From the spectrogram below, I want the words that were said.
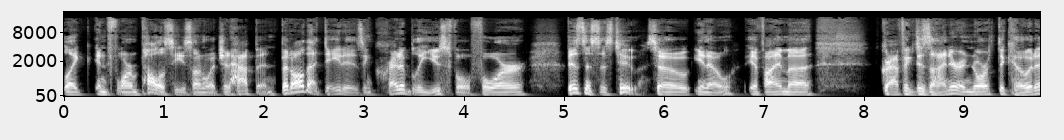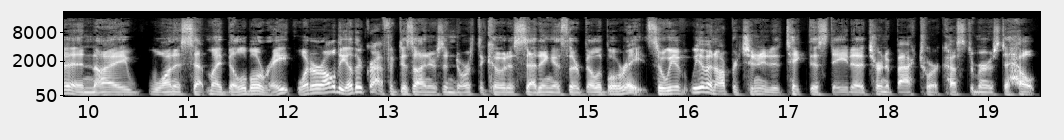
like inform policies on what should happen. But all that data is incredibly useful for businesses too. So, you know, if I'm a graphic designer in North Dakota and I want to set my billable rate, what are all the other graphic designers in North Dakota setting as their billable rate? So we have we have an opportunity to take this data, turn it back to our customers to help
